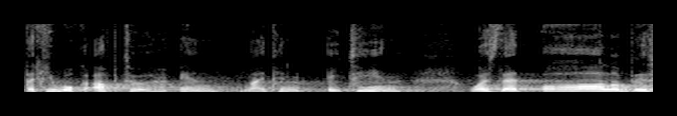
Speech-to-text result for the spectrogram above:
that he woke up to in 1918 was that all of this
